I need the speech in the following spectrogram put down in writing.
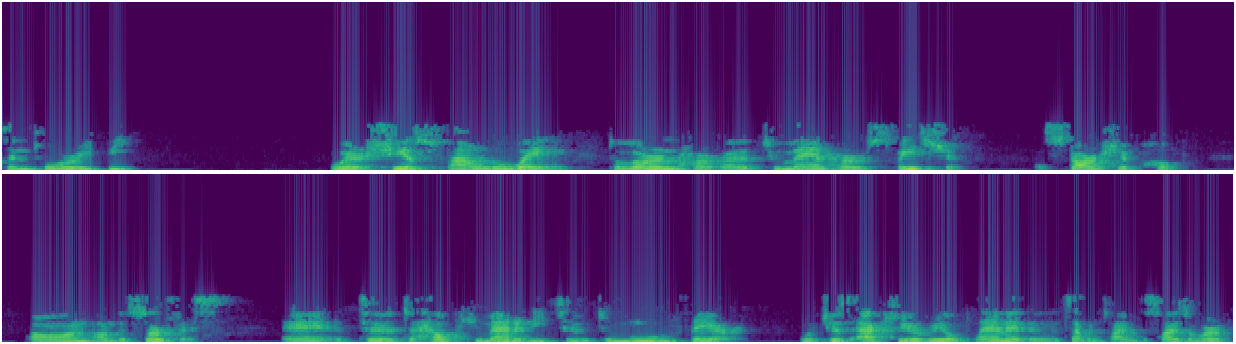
Centauri b, where she has found a way to learn her uh, to land her spaceship, Starship Hope, on on the surface uh, to to help humanity to to move there, which is actually a real planet and it's seven times the size of Earth.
